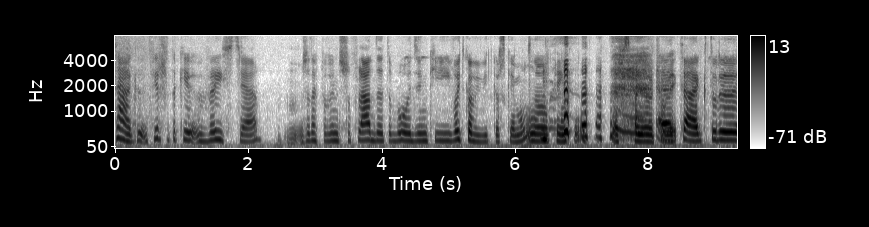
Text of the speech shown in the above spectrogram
tak, pierwsze takie wyjście, że tak powiem, szuflady, to było dzięki Wojtkowi Witkowskiemu. No pięknie, też wspaniały E, człowiek. tak, który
